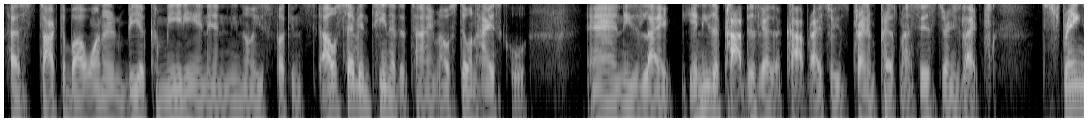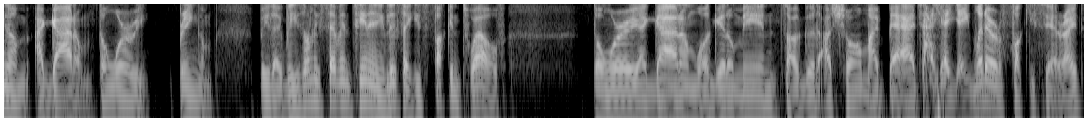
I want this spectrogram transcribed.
has talked about wanting to be a comedian, and you know, he's fucking. I was 17 at the time. I was still in high school. And he's like, and he's a cop. This guy's a cop, right? So he's trying to impress my sister. And he's like, bring him. I got him. Don't worry. Bring him. But he's like, but he's only 17 and he looks like he's fucking 12. Don't worry. I got him. I'll get him in. It's all good. I'll show him my badge. Whatever the fuck he said, right?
